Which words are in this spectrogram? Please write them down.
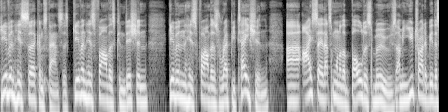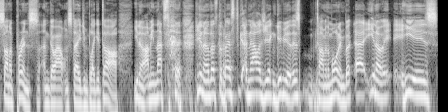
given his circumstances, given his father's condition, given his father's reputation. Uh, I say that's one of the boldest moves. I mean, you try to be the son of Prince and go out on stage and play guitar. You know, I mean, that's you know that's the best analogy I can give you at this time in the morning. But uh, you know, he is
